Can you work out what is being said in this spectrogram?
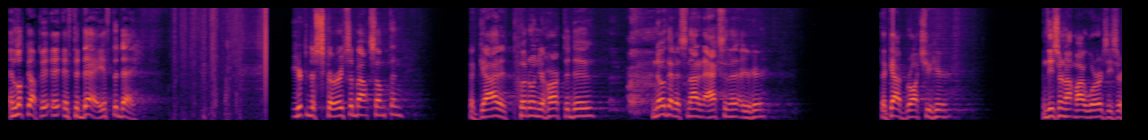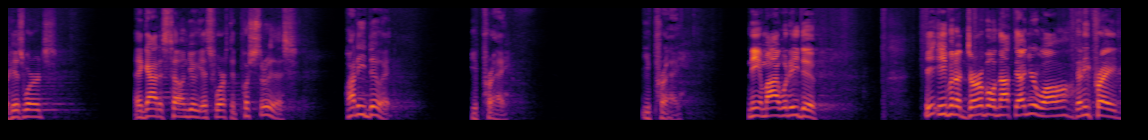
And look up if today, if today, you're discouraged about something that God has put on your heart to do, know that it's not an accident that you're here, that God brought you here. And these are not my words, these are His words. And God is telling you it's worth it. Push through this. Why do you do it? You pray. You pray. Nehemiah, what did he do? He, even a durable knocked down your wall. Then he prayed,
